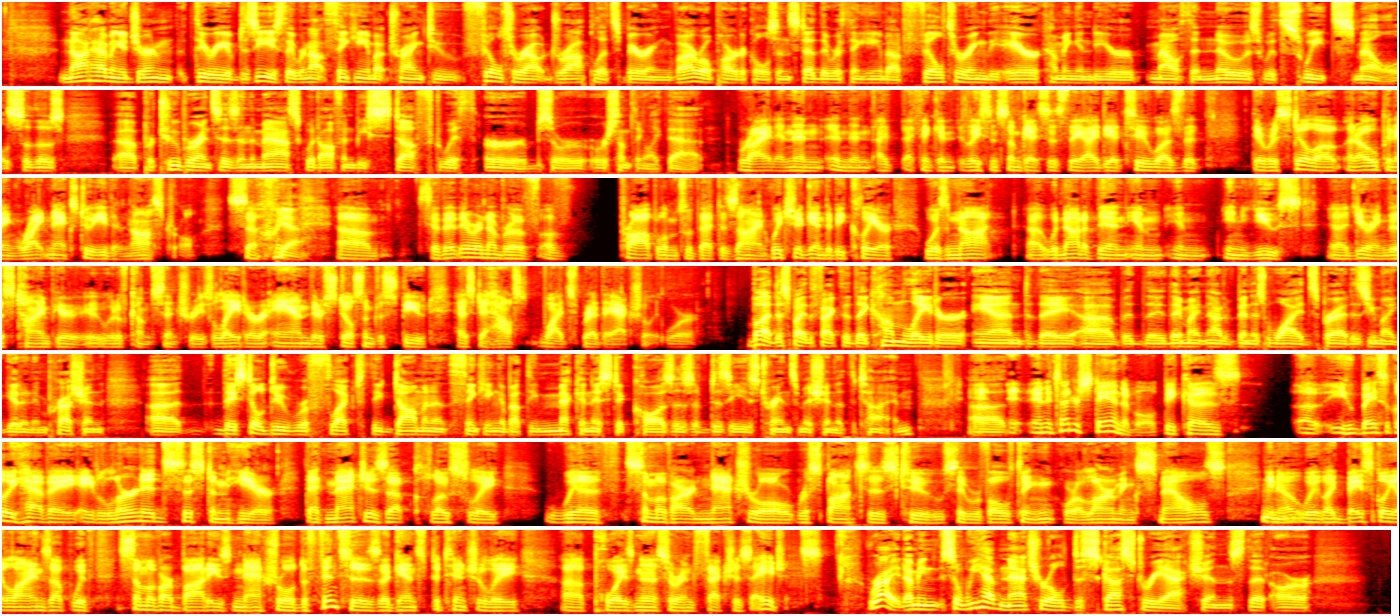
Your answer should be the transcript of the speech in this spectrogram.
Not having a germ theory of disease, they were not thinking about trying to filter out droplets bearing viral particles. Instead, they were thinking about filtering the air coming into your mouth and nose with sweet smells. So those uh, protuberances in the mask would often be stuffed with herbs or, or something like that. Right, and then and then I, I think in, at least in some cases the idea too was that there was still a, an opening right next to either nostril. So yeah, um, so there, there were a number of, of problems with that design, which again, to be clear, was not uh, would not have been in in in use uh, during this time period. It would have come centuries later, and there's still some dispute as to how widespread they actually were. But despite the fact that they come later and they uh, they they might not have been as widespread as you might get an impression, uh, they still do reflect the dominant thinking about the mechanistic causes of disease transmission at the time. Uh, and, and, it's understandable because uh, you basically have a, a learned system here that matches up closely with some of our natural responses to say revolting or alarming smells you mm-hmm. know with like basically it lines up with some of our body's natural defenses against potentially uh, poisonous or infectious agents right i mean so we have natural disgust reactions that are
